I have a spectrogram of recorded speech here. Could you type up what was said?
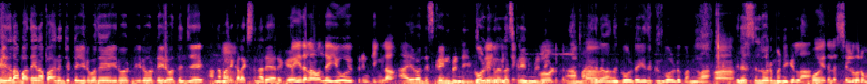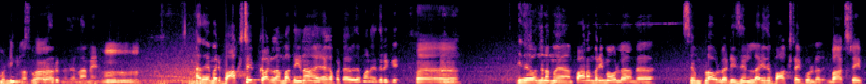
இதெல்லாம் பாத்தீங்கன்னா பதினஞ்சு டு இருபது இருபது இருபது இருபத்தஞ்சு அந்த மாதிரி கலெக்ஷன் நிறைய இருக்கு. இதெல்லாம் வந்து யூவி பிரிண்டிங்களா ஆ, இது வந்து ஸ்கிரீன் பிரிண்டிங் கோல்டு கலர்ல. Screen printing. ஆமா. இதுல வந்து கோல்டு இதுக்கும் கோல்டு பண்ணலாம். இதுல சில்வரும் பண்ணிக்கலாம் ஓ இதில் சில்வரும் பண்ணிக்கலாம் சூப்பரா இருக்கும் இது எல்லாமே. அதே மாதிரி பாக்ஸ் டைப் கார்டுலாம் பாத்தீங்கன்னா ஏகப்பட்ட விதமான இது இருக்கு. இது வந்து நம்ம பாரம்பரியமா உள்ள அந்த சிம்பிளா உள்ள டிசைன்ல இது பாக்ஸ் டைப் உள்ளது. பாக்ஸ் டைப்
